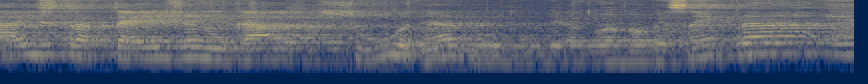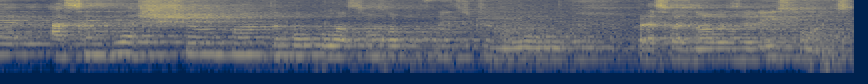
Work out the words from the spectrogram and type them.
a estratégia, no caso sua, né, do, do vereador Rafael Bessanha, para é, acender a chama da população da frente de novo para essas novas eleições?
